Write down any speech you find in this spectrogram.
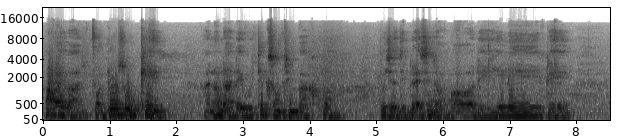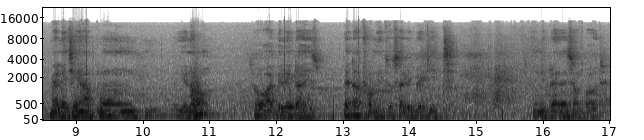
however, for those who came, I know that they will take something back home which is the blessings of God, the healing, the anything happen, you know. So I believe that it's better for me to celebrate it in the presence of God.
